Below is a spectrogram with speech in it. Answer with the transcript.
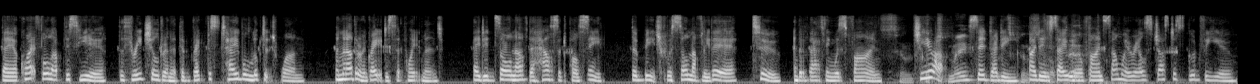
They are quite full up this year. The three children at the breakfast table looked at one another in great disappointment. They did so love the house at Polseath. The beach was so lovely there, too, and the bathing was fine. Sounds Cheer up, me. said Daddy. I dare say there. we'll find somewhere else just as good for you.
